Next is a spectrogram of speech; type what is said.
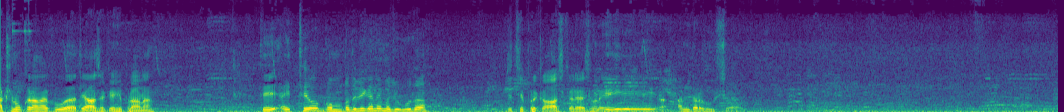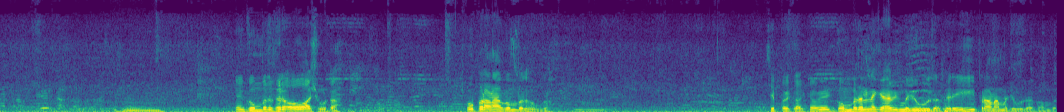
ਅੱਠ ਨੁਕਰਾਂ ਦਾ ਖੂਹ ਆ ਇਤਿਹਾਸਕ ਇਹ ਪੁਰਾਣਾ। ਤੇ ਇੱਥੇ ਉਹ ਗੁੰਬਦ ਵੀ ਕਹਿੰਦੇ ਮੌਜੂਦ ਆ ਜਿੱਥੇ ਪ੍ਰਕਾਸ਼ ਕਰਿਆ ਸੀ। ਹੁਣ ਇਹ ਅੰਦਰ ਹੁਸ਼ ਆ। ਹੂੰ। ਇਹ ਗੁੰਬਦ ਫਿਰ ਉਹ ਆ ਛੋਟਾ। ਉਹ ਪੁਰਾਣਾ ਗੁੰਬਦ ਹੋਊਗਾ। ਤੇ ਪ੍ਰਕਾਸ਼ ਕਿਉਂਕਿ ਗੁੰਬਦ ਨੇ ਕਿਹਾ ਵੀ ਮੌਜੂਦ ਆ, ਫਿਰ ਇਹੀ ਪੁਰਾਣਾ ਮੌਜੂਦ ਆ ਗੁੰਬਦ।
